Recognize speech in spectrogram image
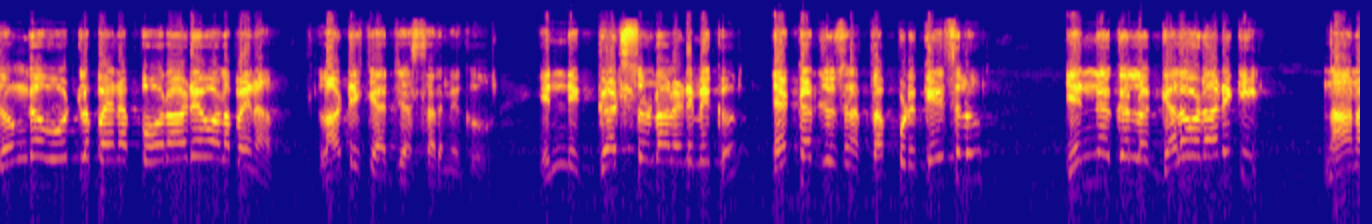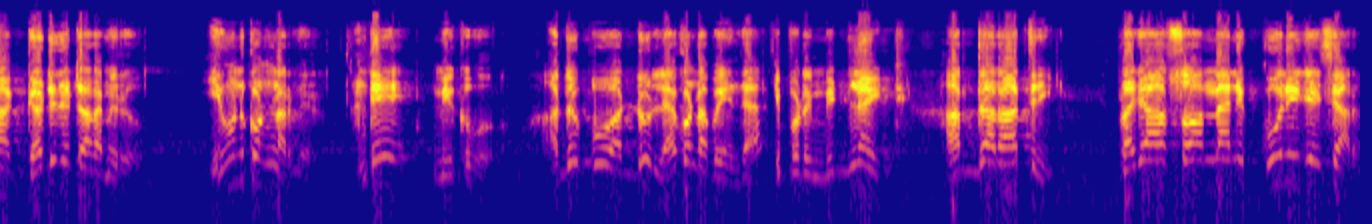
దొంగ ఓట్ల పైన పోరాడే వాళ్ళ పైన లాఠీ చార్జ్ చేస్తారు మీకు. ఎన్ని గట్స్ ఉండాలండి మీకు? ఎక్కడ చూసిన తప్పుడు కేసులు ఎన్నికల్లో గెలవడానికి నానా గడ్డి తింటారా మీరు? ఏమనుకుంటున్నారు మీరు? అంటే మీకు అదుపు అడ్డు లేకుండా పోయిందా? ఇప్పుడు మిడ్ నైట్ అర్ధరాత్రి ప్రజాస్వామ్యాన్ని కూనీ చేశారు.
